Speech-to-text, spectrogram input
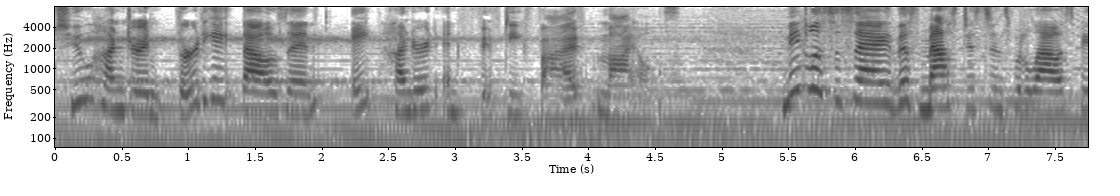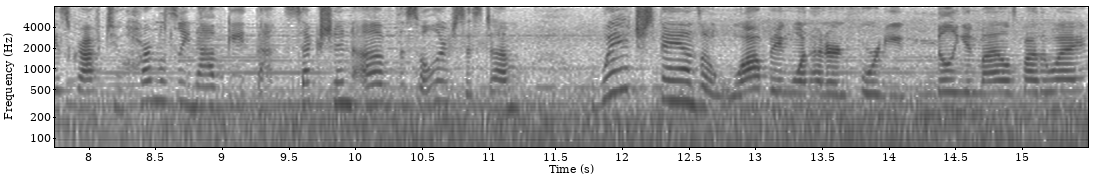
238,855 miles. Needless to say, this mass distance would allow a spacecraft to harmlessly navigate that section of the solar system, which spans a whopping 140 million miles, by the way,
